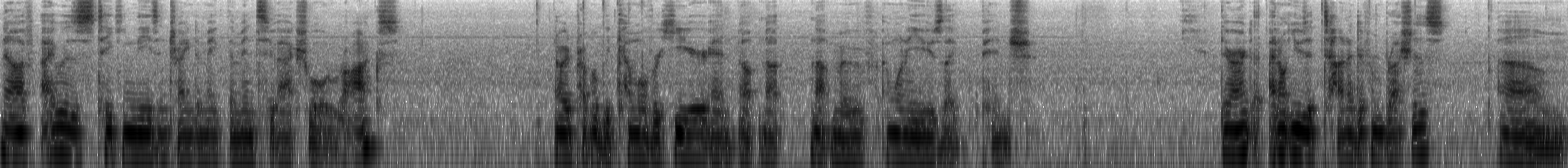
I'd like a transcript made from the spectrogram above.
Now if I was taking these and trying to make them into actual rocks, I would probably come over here and, oh, not, not move. I want to use like pinch. There aren't, I don't use a ton of different brushes. Um,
